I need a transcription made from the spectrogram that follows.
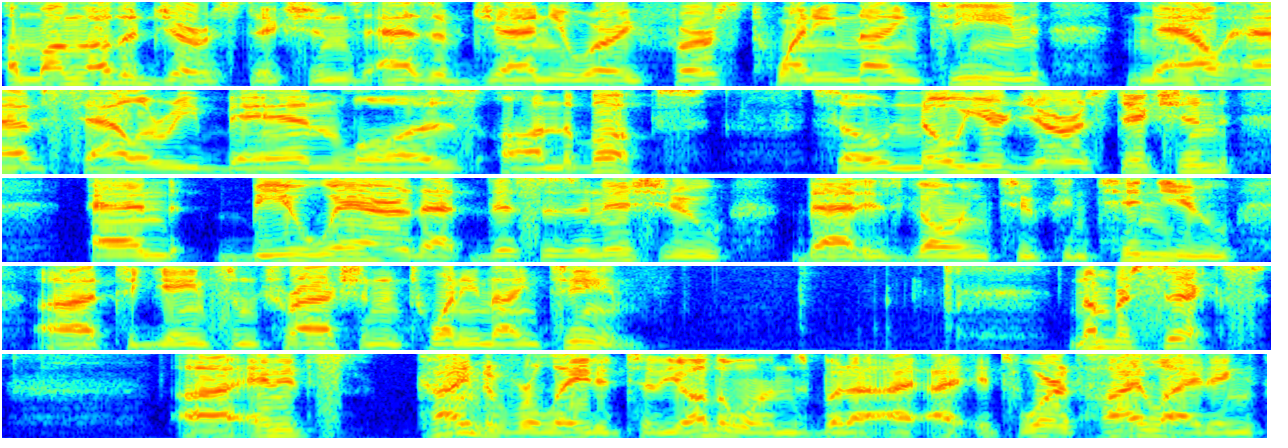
among other jurisdictions, as of January 1st, 2019, now have salary ban laws on the books. So know your jurisdiction and be aware that this is an issue that is going to continue uh, to gain some traction in 2019. Number six, uh, and it's kind of related to the other ones, but I, I, it's worth highlighting.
